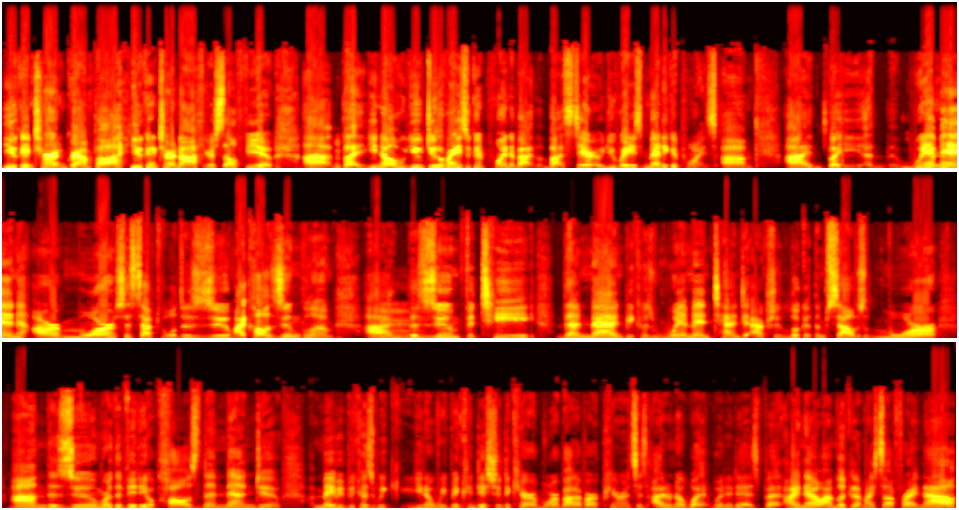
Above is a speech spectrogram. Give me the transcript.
you can turn, Grandpa. You can turn off your self view. Uh, but you know, you do raise a good point about about stare. You raise many good points. Um, uh, but uh, women are more susceptible to Zoom. I call it Zoom gloom, uh, mm. the Zoom fatigue than men because women tend to actually look at themselves more mm. on the Zoom or the video calls than men do. Maybe because we, you know, we've been conditioned to care more about our appearances. I don't know what, what it is, but I know I'm looking at myself right now.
